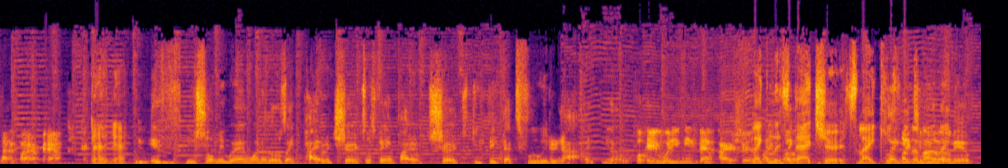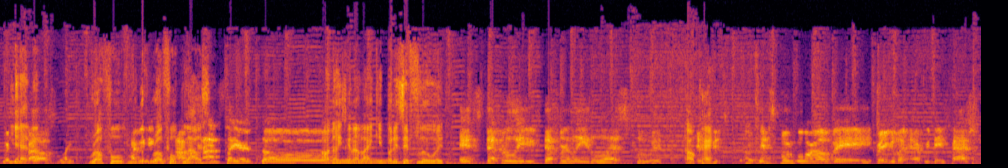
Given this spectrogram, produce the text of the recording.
rapid fire, bam. Yeah, yeah. If you saw me wearing one of those like pirate shirts, those vampire shirts, do you think that's fluid or not? Like, you know, Okay, what do you mean vampire shirts? Like, like, Lestat shirts, like he's like talking about like, like yeah, you like ruffle I mean, ruffle I'm blouses. a cosplayer, so Oh no, he's gonna like it. But is it fluid? It's definitely definitely less fluid. Okay. If it's, Okay. it's for more of a regular everyday fashion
